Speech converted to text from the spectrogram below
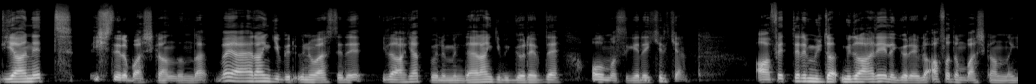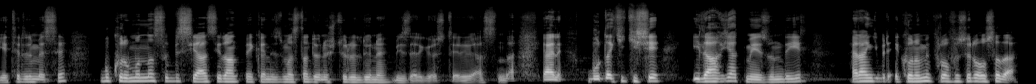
Diyanet İşleri Başkanlığında veya herhangi bir üniversitede ilahiyat bölümünde herhangi bir görevde olması gerekirken afetlere müda- müdahaleyle görevli AFAD'ın başkanlığına getirilmesi bu kurumun nasıl bir siyasi rant mekanizmasına dönüştürüldüğünü bizlere gösteriyor aslında. Yani buradaki kişi ilahiyat mezunu değil herhangi bir ekonomi profesörü olsa da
